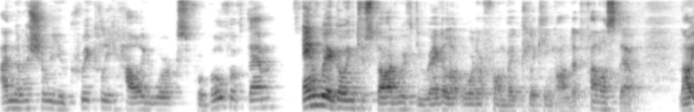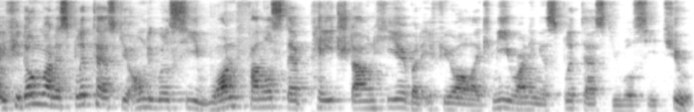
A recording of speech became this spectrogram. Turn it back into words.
I'm going to show you quickly how it works for both of them. And we're going to start with the regular order form by clicking on that funnel step. Now, if you don't run a split test, you only will see one funnel step page down here. But if you are like me running a split test, you will see two.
